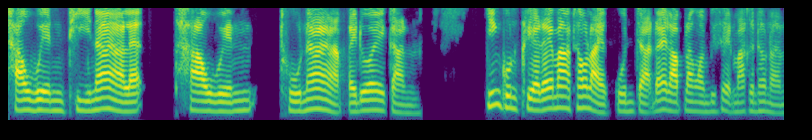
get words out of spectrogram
Tawentina และ Tawentuna ไปด้วยกัน ยิ่งคุณเคลียร์ได้มากเท่าไร คุณจะได้รับรางวัลพิเศษมากขึ้นเท่านั้น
